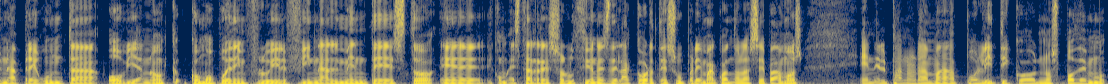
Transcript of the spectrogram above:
una pregunta obvia, ¿no? ¿Cómo puede influir finalmente esto, eh, estas resoluciones de la Corte Suprema, cuando las sepamos, en el panorama político? ¿Nos podemos,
